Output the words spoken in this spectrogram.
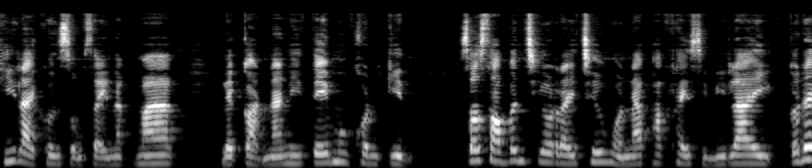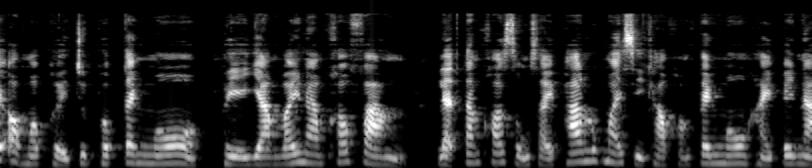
ที่หลายคนสงสัยหนักมาก และก่อนหน้านี้เต้มงคลกิจสสบัญชีรายชื่อหัวหน้าพักไทยศิวิไลก็ได้ออกมาเผยจุดพบแตงโม พยายามว่ายน้ำเข้าฝั่ง และตั้งข้อสงสัยผ้าลูกไม้สีขาวของแตงโมหายไปไหน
